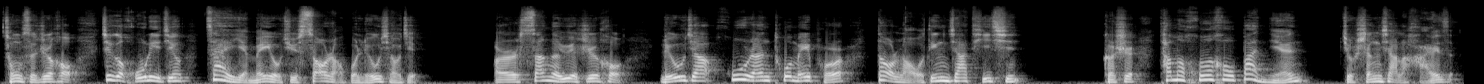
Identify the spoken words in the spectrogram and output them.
从此之后，这个狐狸精再也没有去骚扰过刘小姐。而三个月之后，刘家忽然托媒婆到老丁家提亲，可是他们婚后半年就生下了孩子。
